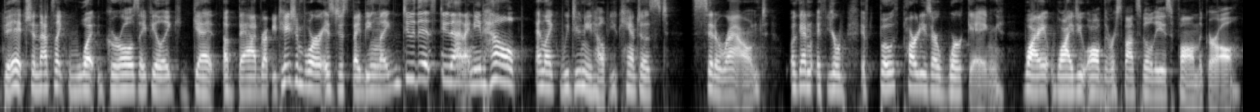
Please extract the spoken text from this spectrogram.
bitch. And that's like what girls, I feel like, get a bad reputation for is just by being like, do this, do that. I need help. And like, we do need help. You can't just sit around. Again, if you're, if both parties are working, why, why do all the responsibilities fall on the girl?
